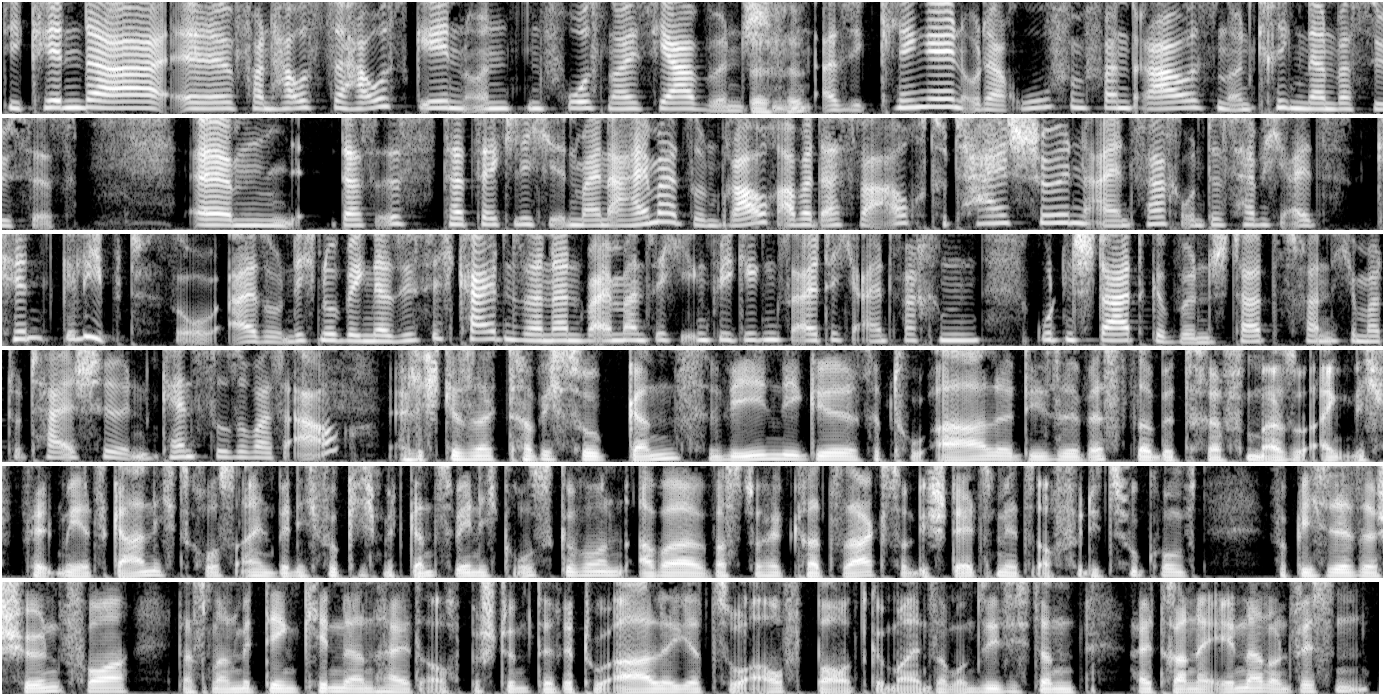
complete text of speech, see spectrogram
die Kinder äh, von Haus zu Haus gehen und ein frohes neues Jahr wünschen. Mhm. Also sie klingeln oder rufen von draußen und kriegen dann was Süßes. Ähm, das ist tatsächlich in meiner Heimat so ein Brauch, aber das war auch total schön einfach und das habe ich als Kind geliebt. So, also nicht nur wegen der Süßigkeiten, sondern weil man sich irgendwie gegenseitig einfach einen guten Start gewünscht hat. Das fand ich immer total schön. Kennst du sowas auch? Ehrlich gesagt habe ich so ganz wenige Rituale, die Silvester betreffen. Also eigentlich fällt mir jetzt gar nichts groß ein, bin ich wirklich mit ganz wenig groß geworden. Aber was du halt gerade sagst, und ich stelle es mir jetzt auch für die Zukunft wirklich sehr, sehr schön vor, dass man mit den Kindern halt auch bestimmte Rituale jetzt so aufbaut gemeinsam und sie sich dann halt dran erinnern und wissen,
